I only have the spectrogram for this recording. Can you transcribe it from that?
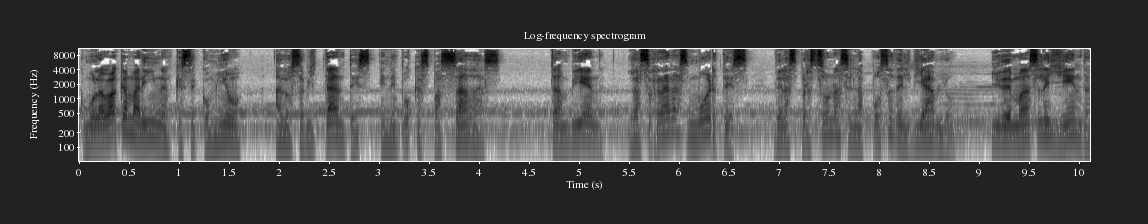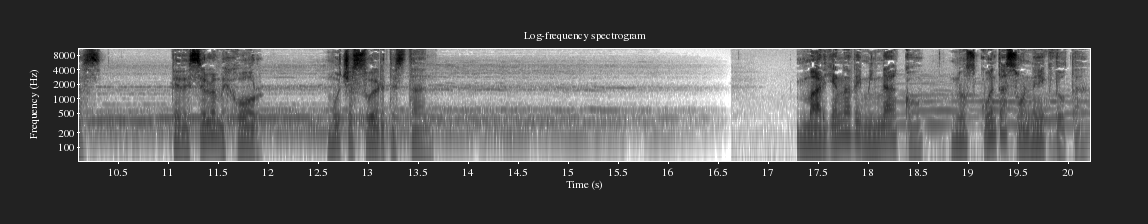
como la vaca marina que se comió a los habitantes en épocas pasadas, también las raras muertes de las personas en la poza del diablo y demás leyendas. Te deseo lo mejor. Mucha suerte, Stan. Mariana de Minaco nos cuenta su anécdota.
